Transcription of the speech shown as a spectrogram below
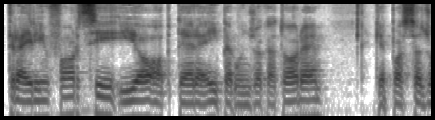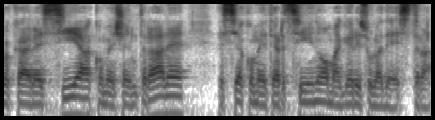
Tra i rinforzi io opterei per un giocatore che possa giocare sia come centrale sia come terzino, magari sulla destra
